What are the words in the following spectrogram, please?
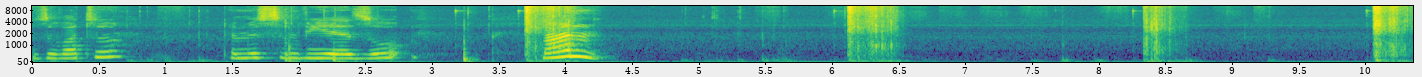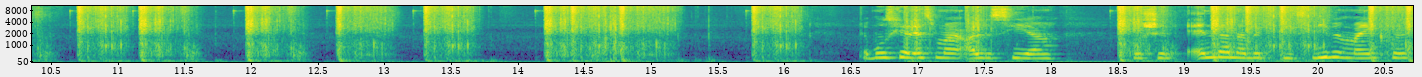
So, warte. Da müssen wir so. Mann! Da muss ich halt erstmal alles hier so schön ändern, damit die liebe Minecraft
